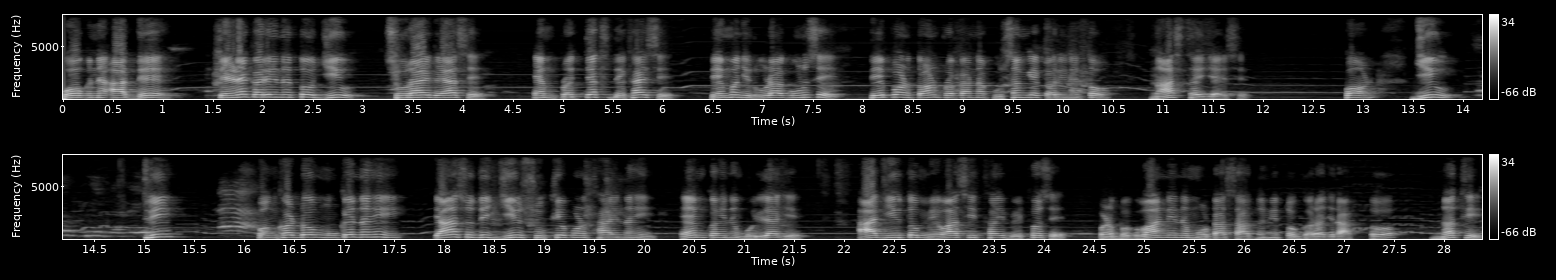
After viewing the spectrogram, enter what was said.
ભોગ ને આ દેહ તેણે કરીને તો જીવ છોરાઈ ગયા છે. એમ પ્રત્યક્ષ દેખાય છે. તેમજ રૂડા ગુણ છે તે પણ ત્રણ પ્રકારના કુસંગે કરીને તો નાશ થઈ જાય છે. પણ જીવ ત્રિ પંખડો મૂકે નહીં, ત્યાં સુધી જીવ સુખ્યો પણ થાય નહીં, એમ કહીને બોલ્યા છે. આ જીવ તો મેવાસી થઈ બેઠો છે, પણ ભગવાનની ને મોટા સાધુની તો ગરજ રાખતો નથી.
